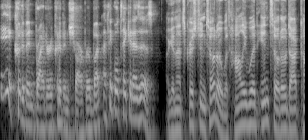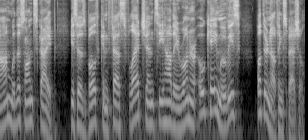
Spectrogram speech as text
it could have been brighter, it could have been sharper, but I think we'll take it as is. Again, that's Christian Toto with HollywoodInToto.com with us on Skype. He says both Confess Fletch and See How They Run are okay movies, but they're nothing special.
